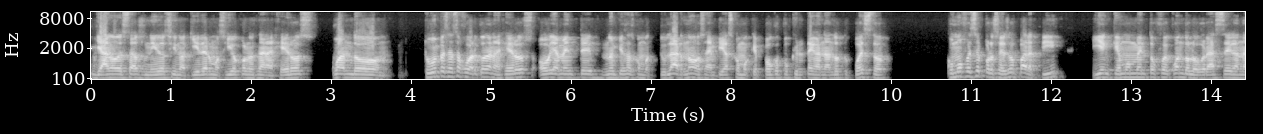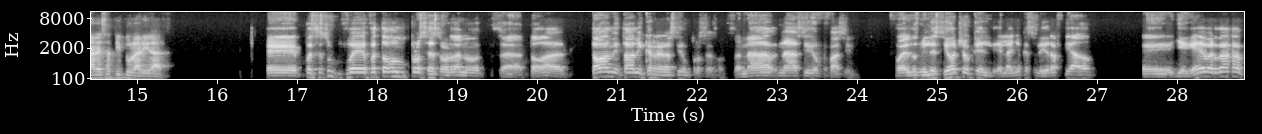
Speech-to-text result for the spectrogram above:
ya no de Estados Unidos, sino aquí de Hermosillo con los naranjeros, cuando tú empezaste a jugar con naranjeros, obviamente no empiezas como titular, ¿no? O sea, empiezas como que poco a poco irte ganando tu puesto. ¿Cómo fue ese proceso para ti y en qué momento fue cuando lograste ganar esa titularidad? Eh, pues eso fue, fue todo un proceso, ¿verdad? No, o sea, toda, toda, mi, toda mi carrera ha sido un proceso, o sea, nada, nada ha sido fácil. Fue el 2018, que el, el año que salí drafteado, eh, llegué, ¿verdad?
